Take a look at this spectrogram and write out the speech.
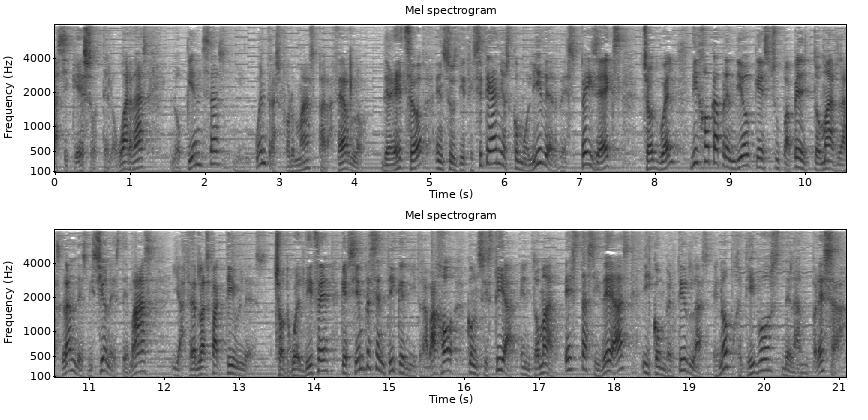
Así que eso, te lo guardas, lo piensas y encuentras formas para hacerlo. De hecho, en sus 17 años como líder de SpaceX, Shotwell dijo que aprendió que es su papel tomar las grandes visiones de más y hacerlas factibles. Shotwell dice que siempre sentí que mi trabajo consistía en tomar estas ideas y convertirlas en objetivos de la empresa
